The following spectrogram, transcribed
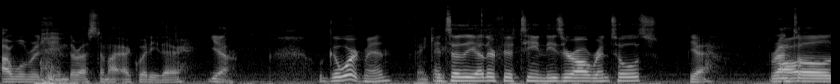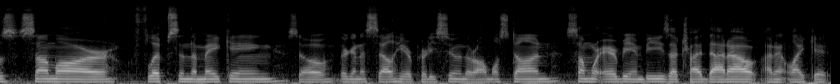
I will redeem the rest of my equity there. Yeah. Well, good work, man. Thank you. And so the other 15, these are all rentals? Yeah. Rentals, all some are flips in the making. So they're going to sell here pretty soon. They're almost done. Some were Airbnbs. I tried that out. I didn't like it.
